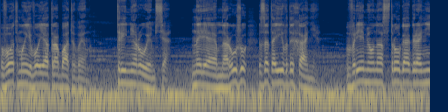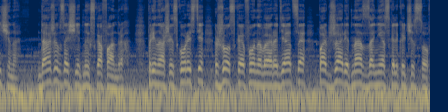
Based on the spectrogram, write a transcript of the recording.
Вот мы его и отрабатываем. Тренируемся. Ныряем наружу, затаив дыхание. Время у нас строго ограничено, даже в защитных скафандрах. При нашей скорости жесткая фоновая радиация поджарит нас за несколько часов.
